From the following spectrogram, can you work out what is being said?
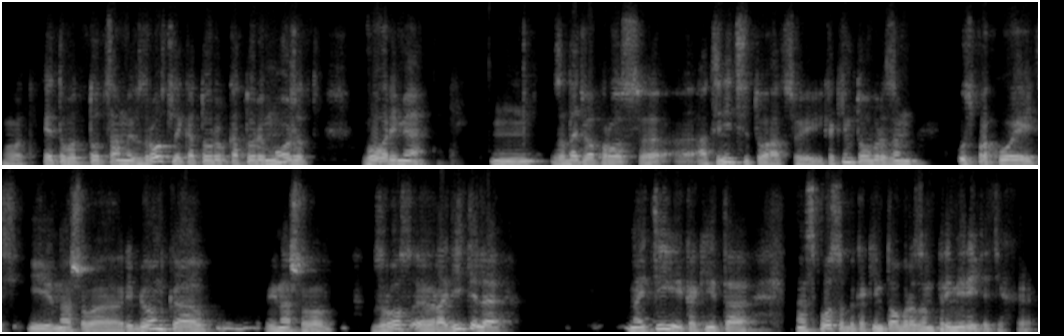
Вот. Это вот тот самый взрослый, который, который может вовремя задать вопрос, э, оценить ситуацию и каким-то образом успокоить и нашего ребенка, и нашего взрослого э, родителя, найти какие-то способы каким-то образом примирить этих, э,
